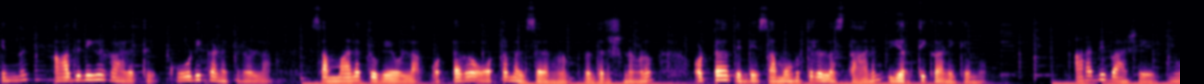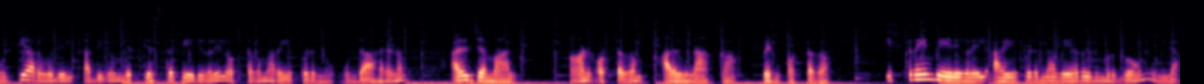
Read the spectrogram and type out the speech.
ഇന്ന് ആധുനിക കാലത്ത് കോടിക്കണക്കിനുള്ള സമ്മാനത്തുകയുള്ള ഒട്ടക ഓട്ട മത്സരങ്ങളും പ്രദർശനങ്ങളും ഒട്ടകത്തിന്റെ സമൂഹത്തിലുള്ള സ്ഥാനം ഉയർത്തി കാണിക്കുന്നു അറബി ഭാഷയിൽ നൂറ്റി അറുപതിൽ അധികം വ്യത്യസ്ത പേരുകളിൽ ഒട്ടകം അറിയപ്പെടുന്നു. ഉദാഹരണം അൽ ജമാൽ ആൺ ഒട്ടകം അൽ നാക്ക പെൺ ഒട്ടകം. ഇത്രയും പേരുകളിൽ അറിയപ്പെടുന്ന വേറൊരു മൃഗവും ഇല്ല.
